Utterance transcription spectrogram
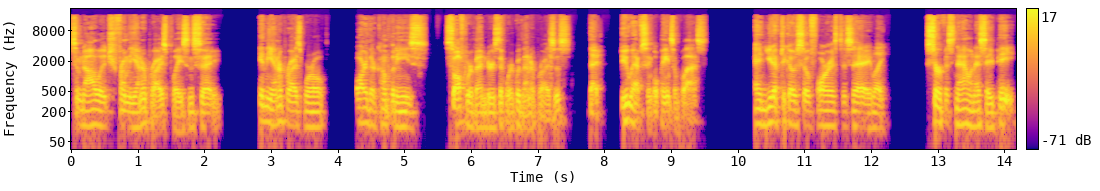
some knowledge from the enterprise place and say, in the enterprise world, are there companies, software vendors that work with enterprises that do have single panes of glass? And you'd have to go so far as to say, like ServiceNow and SAP,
